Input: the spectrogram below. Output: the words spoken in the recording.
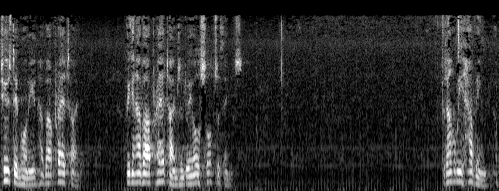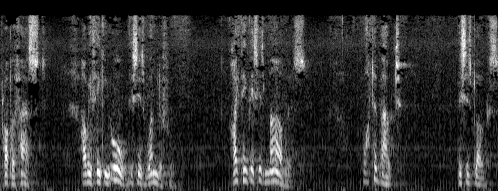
Tuesday morning and have our prayer time. We can have our prayer times and doing all sorts of things. But are we having a proper fast? Are we thinking, oh, this is wonderful? I think this is marvelous. What about Mrs. Bloggs?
